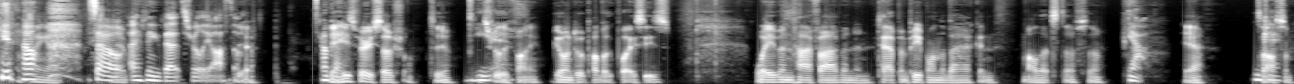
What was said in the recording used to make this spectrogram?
you know, so I think that's really awesome. Yeah. Okay. Yeah, he's very social too. It's he really is. funny. Going to a public place, he's waving, high fiving, and tapping people on the back and all that stuff. So yeah, yeah, it's okay. awesome.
